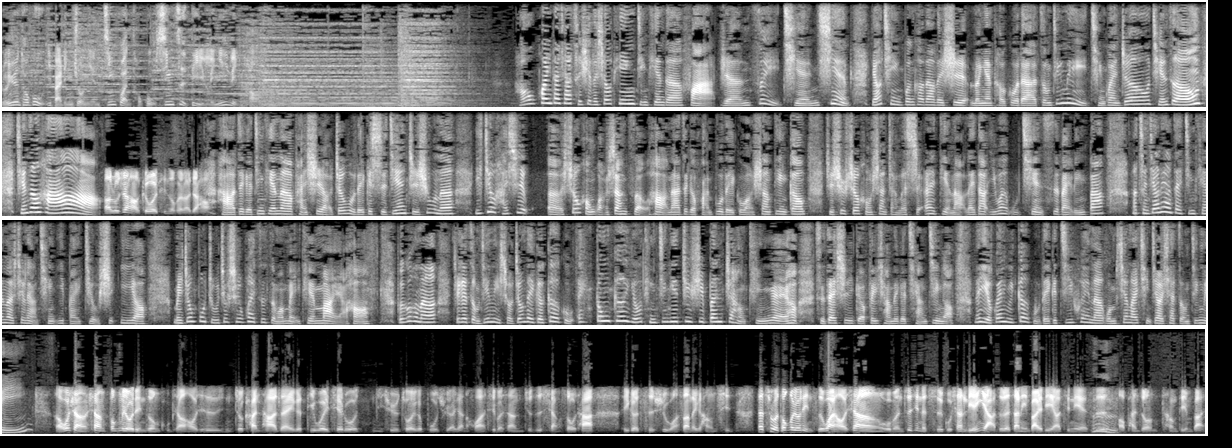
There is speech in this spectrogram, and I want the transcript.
轮源投顾一百零九年金管投顾新字第零一零号。好，欢迎大家持续的收听今天的法人最前线，邀请问候到的是轮研投顾的总经理钱冠洲，钱总，钱总好。啊，卢先好，各位听众朋友大家好。好，这个今天呢盘市哦，周五的一个时间，指数呢依旧还是。呃，收红往上走哈，那这个缓步的一个往上垫高，指数收红上涨了十二点了，来到一万五千四百零八。那成交量在今天呢是两千一百九十一哦，美中不足就是外资怎么每天卖啊哈。不过呢，这个总经理手中的一个个股，哎，东哥游艇今天继续奔涨停哎哈，实在是一个非常的一个强劲哦。那有关于个股的一个机会呢，我们先来请教一下总经理。啊，我想像东哥游艇这种股票哈，其实你就看它在一个低位接入。去做一个布局来讲的话，基本上就是享受它一个持续往上的一个行情。那除了东哥游艇之外，好像我们最近的持股，像联雅对不对？三零八一联雅今天也是哦盘中涨停板。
